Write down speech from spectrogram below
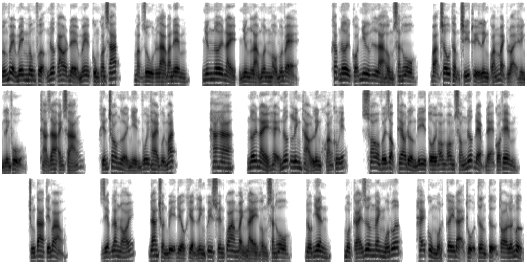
hướng về mênh mông phượng nước ao để mê cùng quan sát, mặc dù là ban đêm, nhưng nơi này nhưng là muôn màu muôn vẻ. Khắp nơi có như là hồng san hô, bạn châu thậm chí thủy linh quán mạch loại hình linh phủ, thả ra ánh sáng, khiến cho người nhìn vui thai vui mắt ha ha, nơi này hệ nước linh thảo linh khoáng không ít, so với dọc theo đường đi tối om om sóng nước đẹp đẽ có thêm. Chúng ta tiến vào. Diệp lăng nói, đang chuẩn bị điều khiển linh quy xuyên qua mảnh này hồng san hô. Đột nhiên, một cái dương nhanh múa vớt, hãy cùng một cây đại thụ tương tự to lớn mực,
